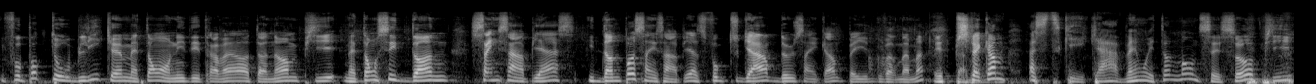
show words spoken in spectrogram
il faut pas que tu oublies que, mettons, on est des travailleurs autonomes, puis, mettons, s'ils te donnent 500 pièces, ils te donnent pas 500 pièces. Il faut que tu gardes 250 payer le gouvernement. Et Puis j'étais comme, ah, c'est qui est cave? Ben oui, tout le monde sait ça. Puis,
